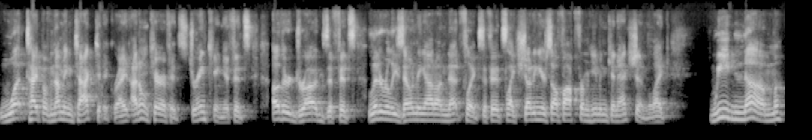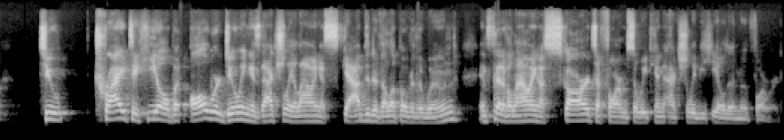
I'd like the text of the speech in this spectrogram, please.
what type of numbing tactic, right? I don't care if it's drinking, if it's other drugs, if it's literally zoning out on Netflix, if it's like shutting yourself off from human connection. Like we numb to try to heal, but all we're doing is actually allowing a scab to develop over the wound instead of allowing a scar to form so we can actually be healed and move forward.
